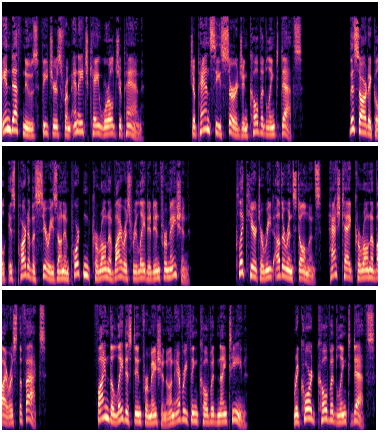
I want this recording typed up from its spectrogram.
In Depth News features from NHK World Japan. Japan sees surge in COVID linked deaths. This article is part of a series on important coronavirus related information. Click here to read other installments. Hashtag coronavirus the facts. Find the latest information on everything COVID 19. Record COVID linked deaths.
